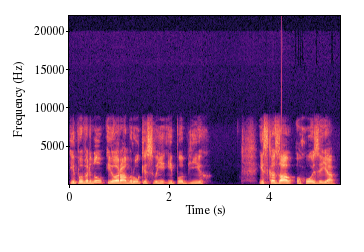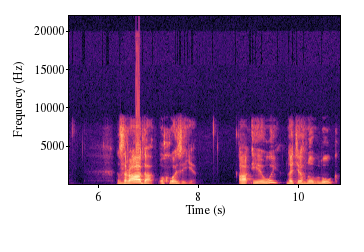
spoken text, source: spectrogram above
І повернув Іорам руки свої і побіг, і сказав Охозія, зрада Охозіє. А Іеуй натягнув лук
